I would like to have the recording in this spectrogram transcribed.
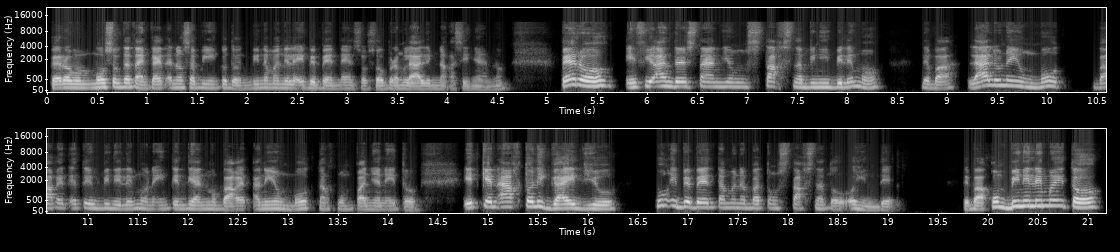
Pero most of the time, kahit anong sabihin ko doon, hindi naman nila ibebenta yan. So sobrang lalim na kasi niyan. No? Pero if you understand yung stocks na binibili mo, 'di ba? Lalo na yung moat, bakit ito yung binili mo, naintindihan mo bakit ano yung moat ng kumpanya na ito. It can actually guide you kung ibebenta mo na ba tong stocks na to o hindi. 'Di ba? Kung binili mo ito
